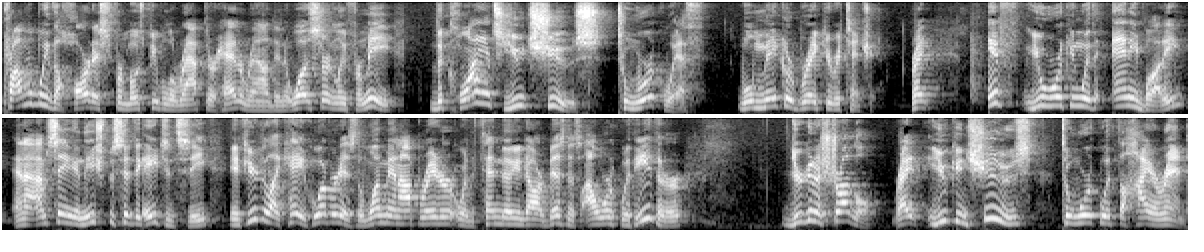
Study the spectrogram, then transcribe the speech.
probably the hardest for most people to wrap their head around, and it was certainly for me, the clients you choose to work with will make or break your retention right? If you're working with anybody, and I'm saying a niche specific agency, if you're like, hey, whoever it is, the one man operator or the $10 million business, I'll work with either, you're gonna struggle, right? You can choose to work with the higher end.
